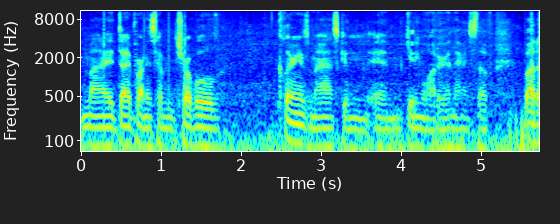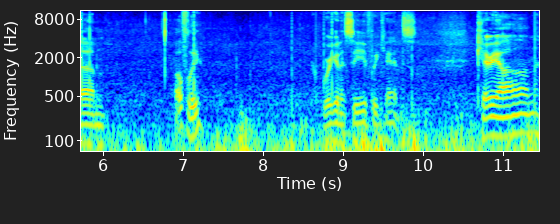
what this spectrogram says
My dive partner's having trouble clearing his mask and, and getting water in there and stuff. But um, hopefully, we're gonna see if we can't carry on.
